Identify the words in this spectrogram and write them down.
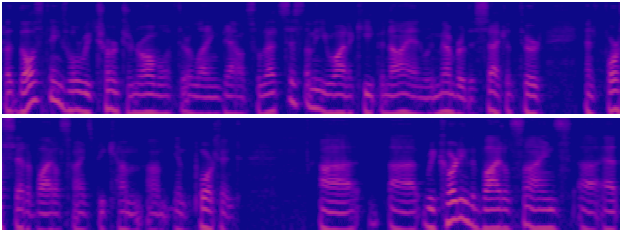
But those things will return to normal if they're laying down. So that's just something you want to keep an eye on. Remember, the second, third, and fourth set of vital signs become um, important. Uh, uh, recording the vital signs uh, at,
